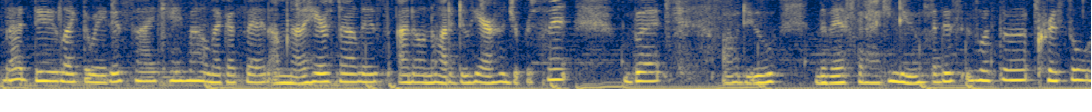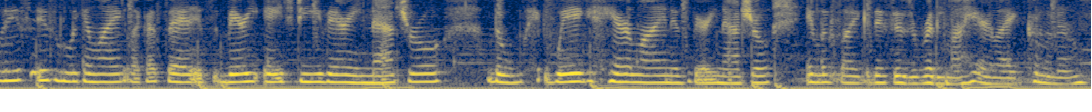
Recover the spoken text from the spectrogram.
But I did like the way this side came out. Like I said I'm not a hairstylist. I don't know how to do hair 100% but I'll do the best that I can do. This is what the crystal lace is looking like. Like I said, it's very HD, very natural. The wig hairline is very natural. It looks like this is really my hair. Like, come on now.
